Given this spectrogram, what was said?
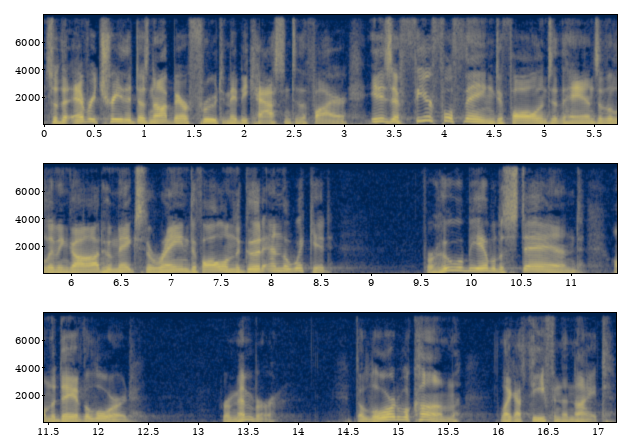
so that every tree that does not bear fruit may be cast into the fire. It is a fearful thing to fall into the hands of the living God, who makes the rain to fall on the good and the wicked. For who will be able to stand on the day of the Lord? Remember, the Lord will come like a thief in the night.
